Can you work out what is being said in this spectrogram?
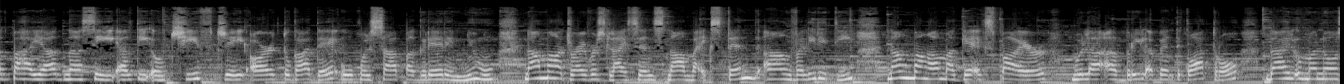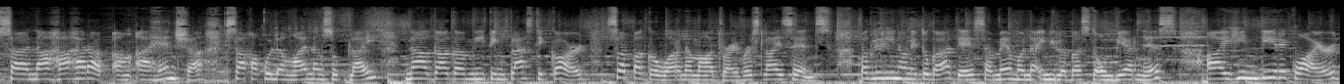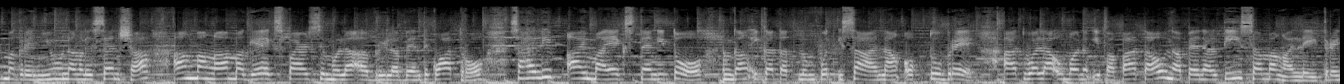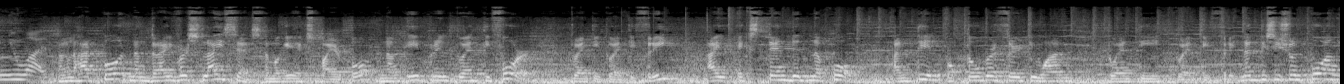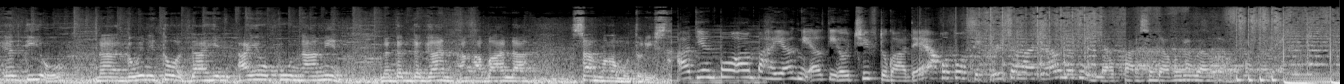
Nagpahayag na si LTO Chief JR Tugade ukol sa pagre-renew ng mga driver's license na ma-extend ang validity ng mga mag expire mula Abril 24 dahil umano sa nahaharap ang ahensya sa kakulangan ng supply na gagamiting plastic card sa paggawa ng mga driver's license. Paglilinaw ni Tugade sa memo na inilabas noong biyernes ay hindi required mag-renew ng lisensya ang mga mag expire simula Abril 24, sa halip ay ma-extend ito hanggang ika-31 ng Oktubre at wala umanong ipapataw na penalty sa mga late renewal. Ang lahat po ng driver's license na mag expire po ng April 24, 2023 ay extended na po until October 31, 2023. Nagdesisyon po ang LTO na gawin ito dahil ayaw po namin na dagdagan ang abala sa mga motorista. At yan po ang pahayag ni LTO Chief Tugade. Ako po si Chris Rajal, nagulat para sa WLO.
